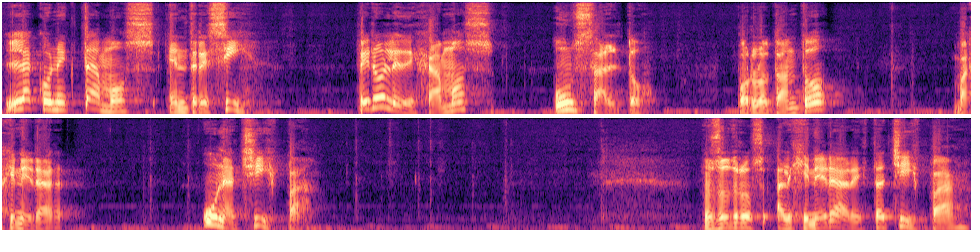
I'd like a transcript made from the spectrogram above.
la conectamos entre sí, pero le dejamos un salto. Por lo tanto, va a generar una chispa. Nosotros al generar esta chispa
